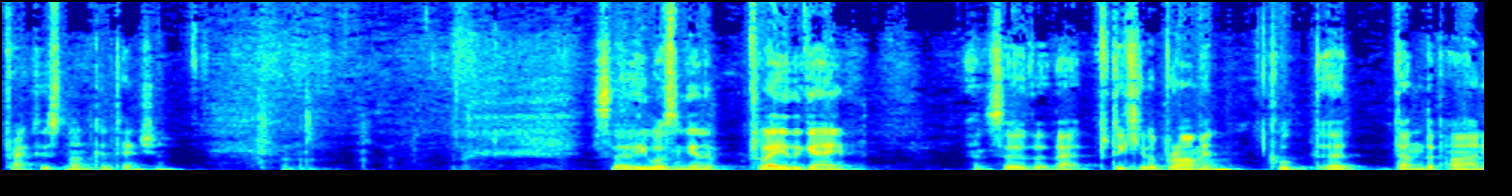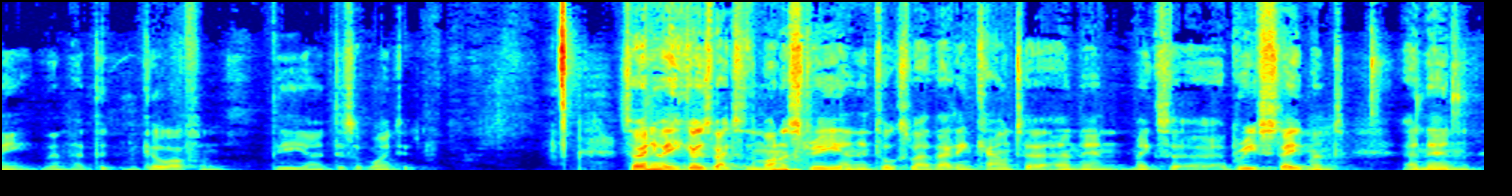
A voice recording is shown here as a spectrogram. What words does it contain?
practice non-contention." So he wasn't going to play the game. And so that, that particular Brahmin, called uh, Dandapani, then had to go off and be uh, disappointed. So anyway, he goes back to the monastery and then talks about that encounter and then makes a, a brief statement and then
